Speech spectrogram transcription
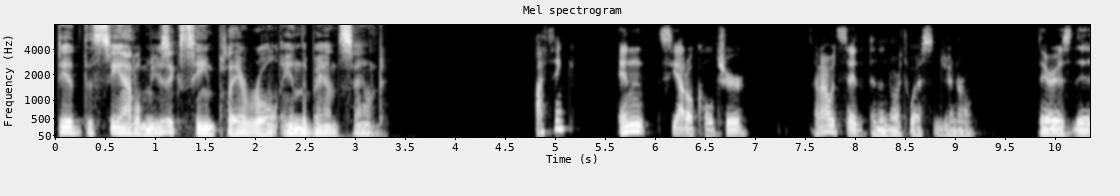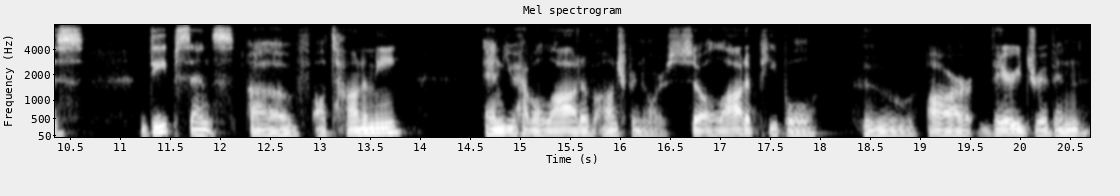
Did the Seattle music scene play a role in the band's sound? I think in Seattle culture, and I would say in the Northwest in general, there is this deep sense of autonomy, and you have a lot of entrepreneurs. So, a lot of people who are very driven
